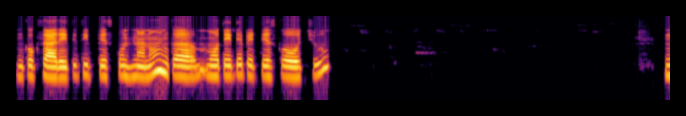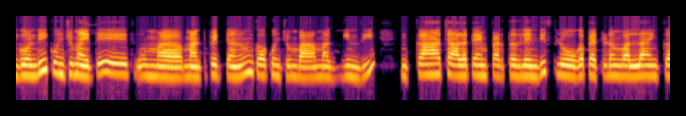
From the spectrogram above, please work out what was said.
ఇంకొకసారి అయితే తిప్పేసుకుంటున్నాను. ఇంకా మూత అయితే పెట్టేసుకోవచ్చు. ఇంకోండి కొంచెం అయితే మంట పెట్టాను. ఇంకా కొంచెం బాగా మగ్గింది. ఇంకా చాలా టైం పడుతుందిలేండి. స్లోగా పెట్టడం వల్ల ఇంకా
